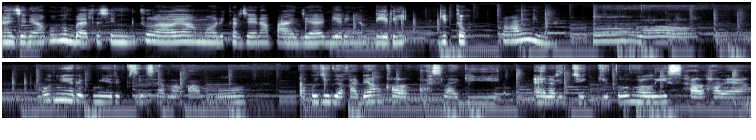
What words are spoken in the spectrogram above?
Nah jadi aku ngebatasin gitu lah yang mau dikerjain apa aja biar inget diri gitu. Kalau kamu gimana? Aku mirip-mirip sih sama kamu. Aku juga kadang kalau pas lagi energik gitu ngelis hal-hal yang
